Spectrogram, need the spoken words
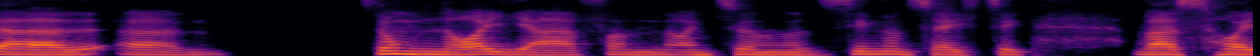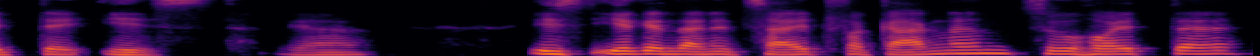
der, äh, zum Neujahr von 1967, was heute ist. Ja. Ist irgendeine Zeit vergangen zu heute?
